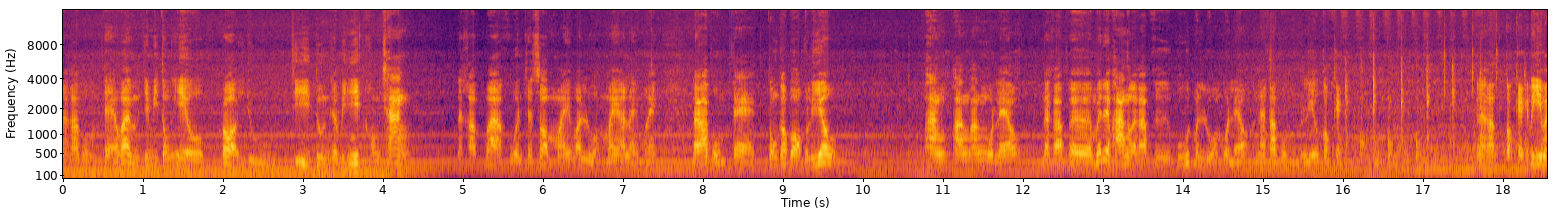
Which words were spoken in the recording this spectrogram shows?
นะครับผมแต่ว่ามันจะมีตรงเอวก็อยู่ที่ดุลยพินิจของช่างนะครับ ว่าควรจะซ่อมไหมว่าหลวมไหมอะไรไหมนะครับผมแต่ตรงกระบอกเลี้ยวพังพังพังหมดแล้วนะครับเออไม่ได้พังหรอกครับคือบูทมันหลวมหมดแล้วนะครับ ผมเลี้ยวกอกแกกนะครับกอกแกกดีไหม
